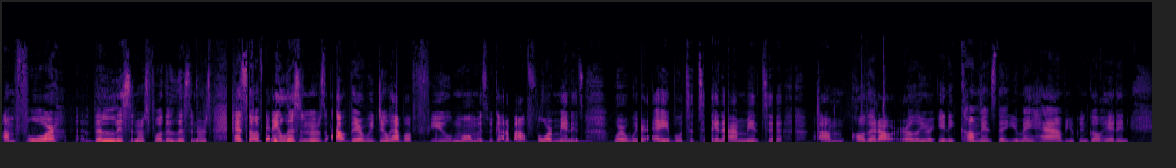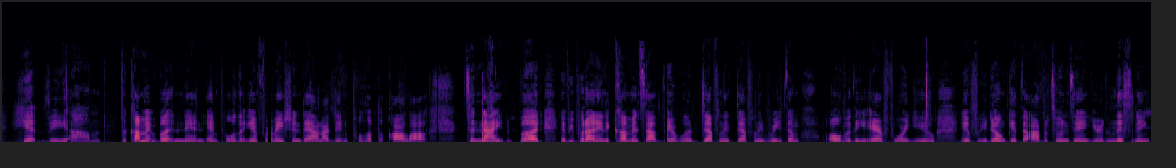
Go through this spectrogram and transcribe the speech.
um, for the listeners, for the listeners. And so, if any listeners out there, we do have a few moments. We got about four minutes where we're able to take. And I meant to um, call that out earlier. Any comments that you may have, you can go ahead and hit the um, the comment button and, and pull the information down. I didn't pull up the call log tonight, but if you put out any comments out there, we'll definitely, definitely read them over the air for you. If you don't get the opportunity and you're listening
